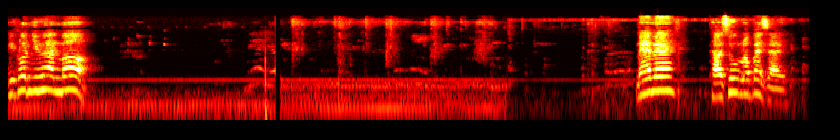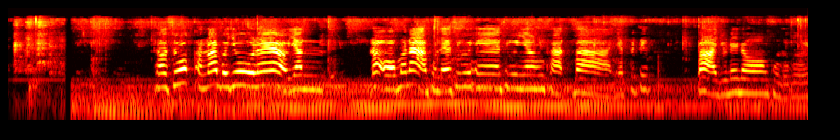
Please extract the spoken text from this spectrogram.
มีคนอยู่เฮือนบ่แม่แม่ถ้าสุกเราไปใส่เท่าซุกคันว่าบ่อยู่แล้ว ยันเราออกมาหน้าพุ่นแล้วชื่อแฮชื่อยังขาดป่าอย่าไปตึกป่าอยู่ในนองพุ่นเลย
